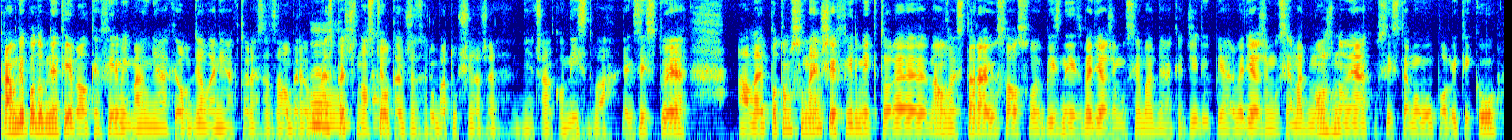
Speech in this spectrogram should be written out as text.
pravdepodobne tie veľké firmy majú nejaké oddelenia, ktoré sa zaoberajú mm, bezpečnosťou, takže zhruba tušia, že niečo ako NIS-2 existuje. Ale potom sú menšie firmy, ktoré naozaj starajú sa o svoj biznis, vedia, že musia mať nejaké GDPR, vedia, že musia mať možno nejakú systémovú politiku.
